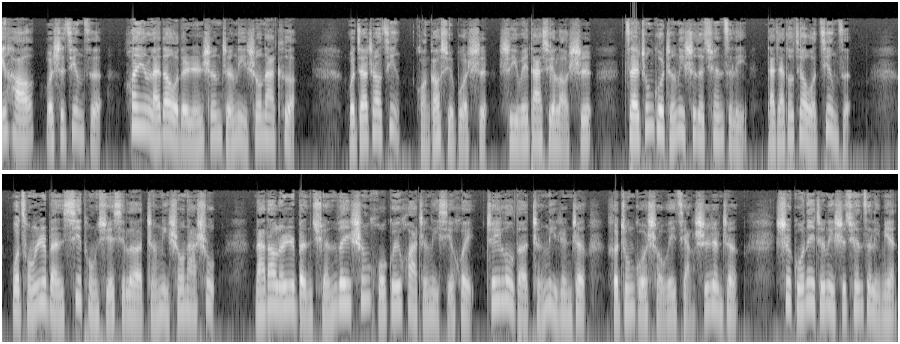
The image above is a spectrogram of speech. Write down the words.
你好，我是镜子，欢迎来到我的人生整理收纳课。我叫赵静，广告学博士，是一位大学老师。在中国整理师的圈子里，大家都叫我镜子。我从日本系统学习了整理收纳术，拿到了日本权威生活规划整理协会 JLO 的整理认证和中国首位讲师认证，是国内整理师圈子里面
